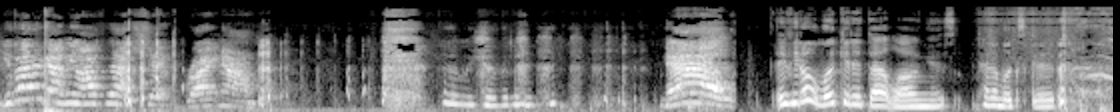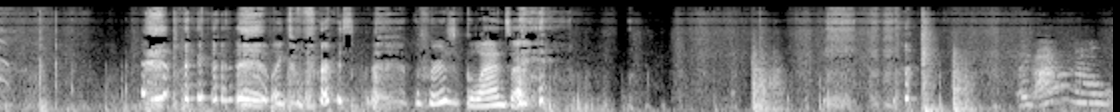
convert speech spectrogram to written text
You gotta get me off that shit right now. Oh my god. Now! If you don't look at it that long, it kind of looks good. like the first, the first glance at it. Like, I don't know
